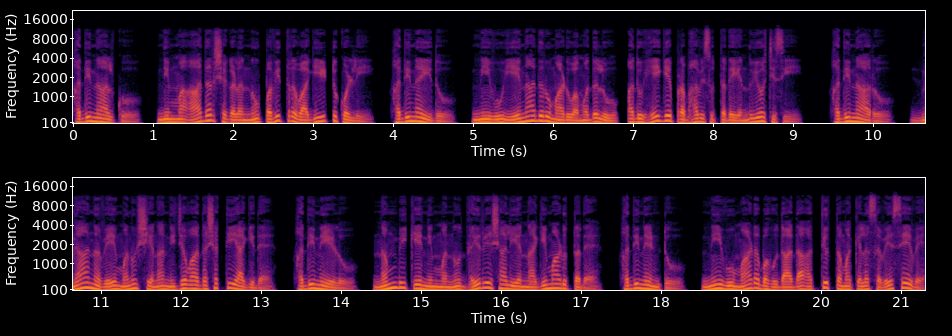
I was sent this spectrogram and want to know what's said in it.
ಹದಿನಾಲ್ಕು, ನಿಮ್ಮ ಆದರ್ಶಗಳನ್ನು ಪವಿತ್ರವಾಗಿ ಇಟ್ಟುಕೊಳ್ಳಿ. ಹದಿನೈದು, ನೀವು ಏನಾದರೂ ಮಾಡುವ ಮೊದಲು ಅದು ಹೇಗೆ ಪ್ರಭಾವಿಸುತ್ತದೆ ಎಂದು ಯೋಚಿಸಿ. ಹದಿನಾರು, ಜ್ಞಾನವೇ ಮನುಷ್ಯನ ನಿಜವಾದ ಶಕ್ತಿಯಾಗಿದೆ. ಹದಿನೇಳು, ನಂಬಿಕೆ ನಿಮ್ಮನ್ನು ಧೈರ್ಯಶಾಲಿಯನ್ನಾಗಿ ಮಾಡುತ್ತದೆ. ಹದಿನೆಂಟು, ನೀವು ಮಾಡಬಹುದಾದ ಅತ್ಯುತ್ತಮ ಕೆಲಸವೇ ಸೇವೆ.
